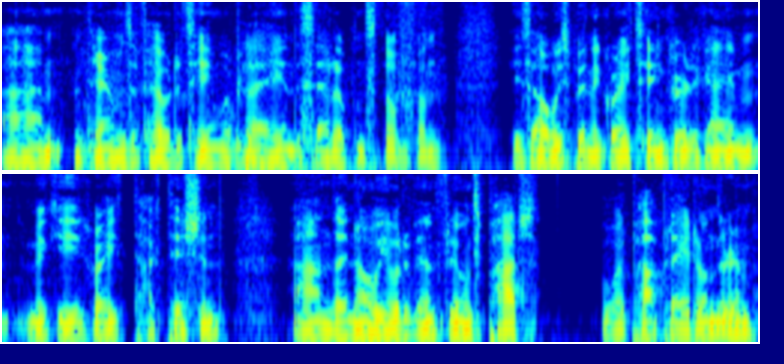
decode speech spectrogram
um, in terms of how the team would play and the setup and stuff. And he's always been a great thinker of the game. Mickey, a great tactician, and I know he would have influenced Pat while Pat played under him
